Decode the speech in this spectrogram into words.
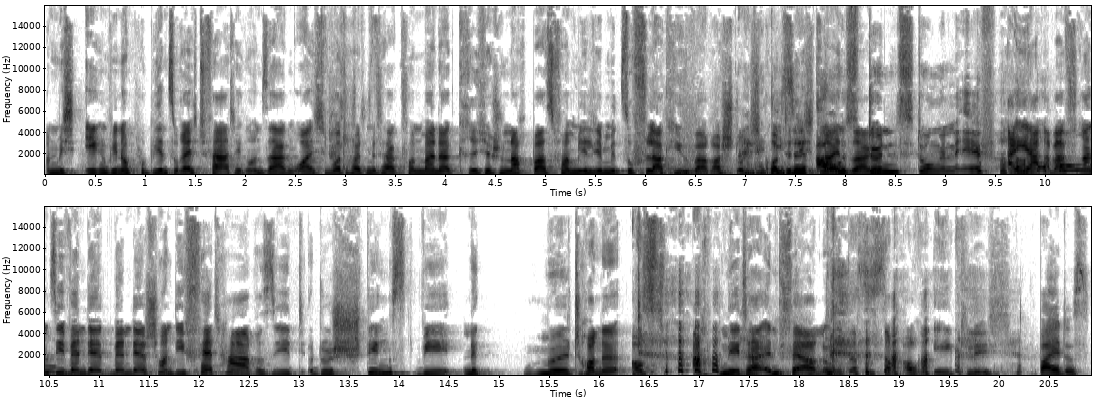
und mich irgendwie noch probieren zu rechtfertigen und sagen, oh, ich wurde heute Mittag von meiner griechischen Nachbarsfamilie mit Souflaki überrascht und ich konnte Diese nicht Nein sagen. Ausdünstungen, Eva. Ah ja, aber Franzi, wenn der, wenn der schon die Fetthaare sieht, du stinkst wie eine Mülltonne aus acht Meter Entfernung, das ist doch auch eklig. Beides.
